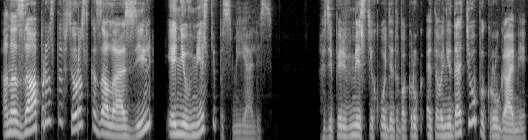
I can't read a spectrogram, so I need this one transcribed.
Она запросто все рассказала Азиль и они вместе посмеялись. А теперь вместе ходят вокруг этого недотепы кругами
